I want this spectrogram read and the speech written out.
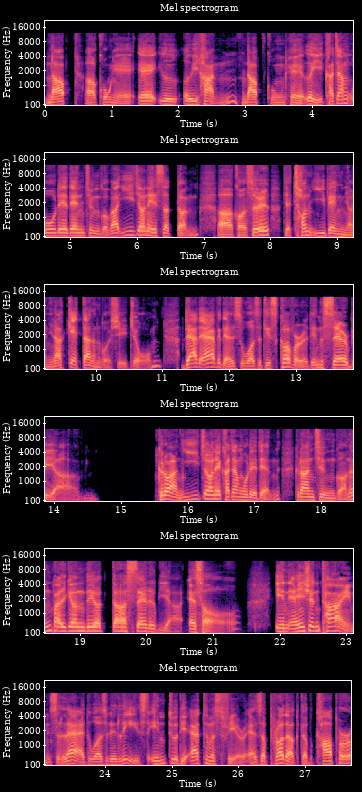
납 아, 의한 납 공해의 가장 오래된 증거가 이전에 있었던 어, 것을 이제 1200년이나 깼다는 것이죠. That evidence was discovered in Serbia. 그러한 이전에 가장 오래된 그러한 증거는 발견되었다 세르비아에서 In ancient times, lead was released into the atmosphere as a product of copper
